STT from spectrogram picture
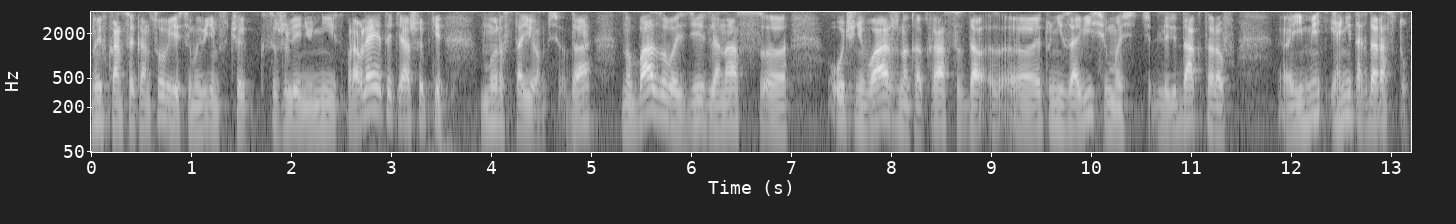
Ну и в конце концов, если мы видим, что человек, к сожалению, не исправляет эти ошибки, мы расстаемся. Да? Но базово здесь для нас э, очень важно как раз созда- э, эту независимость для редакторов э, иметь, и они тогда растут.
